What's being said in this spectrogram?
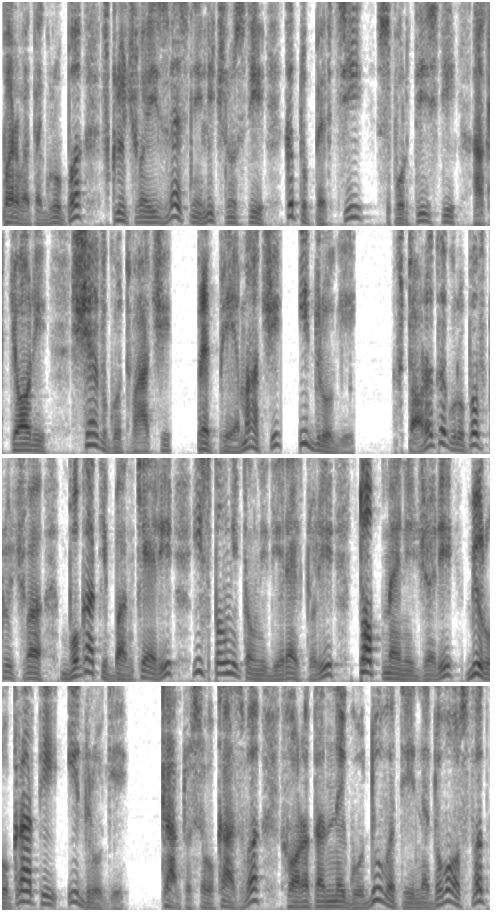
Първата група включва известни личности като певци, спортисти, актьори, шеф-готвачи, предприемачи и други. Втората група включва богати банкери, изпълнителни директори, топ-менеджери, бюрократи и други. Както се оказва, хората негодуват и недоволстват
